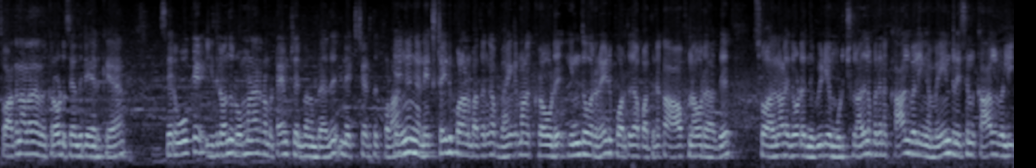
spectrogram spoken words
ஸோ அதனால தான் அந்த க்ரௌடு சேர்ந்துட்டே இருக்கு. சரி ஓகே இதில் வந்து ரொம்ப நேரம் நம்ம டைம் ஸ்பெண்ட் பண்ண முடியாது. நெக்ஸ்ட் இடத்துக்கு போகலாம் எங்கங்க நெக்ஸ்ட் ரைடு போகலான்னு பார்த்தீங்கன்னா பயங்கரமான க்ரௌடு இந்த ஒரு ரைடு போகிறதுக்காக பார்த்தீங்கன்னா ஆஃப் அன் ஹவர் ஆகுது. ஸோ அதனால் இதோட இந்த வீடியோ முடிச்சிடும் அதில் பார்த்தீங்கன்னா கால் வலிங்க. மெயின் ரீசன் கால் வலி.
